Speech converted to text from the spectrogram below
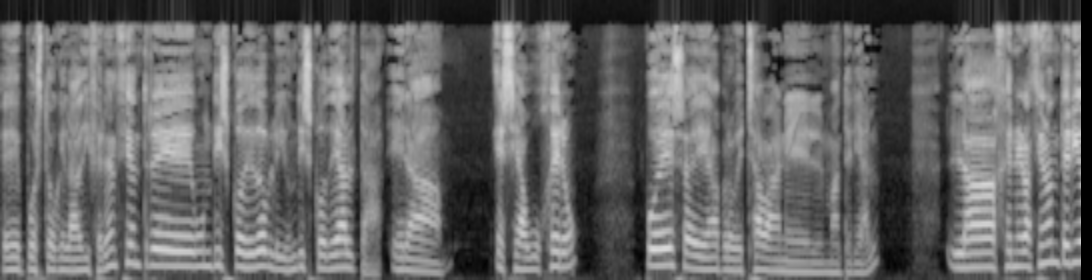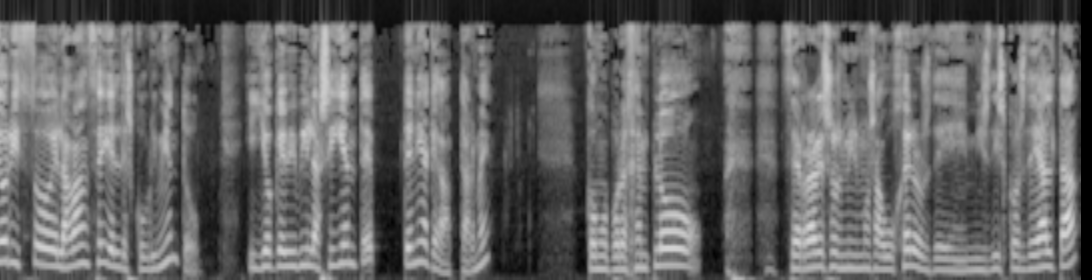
eh, puesto que la diferencia entre un disco de doble y un disco de alta era ese agujero, pues eh, aprovechaban el material. La generación anterior hizo el avance y el descubrimiento, y yo que viví la siguiente tenía que adaptarme. Como por ejemplo cerrar esos mismos agujeros de mis discos de alta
